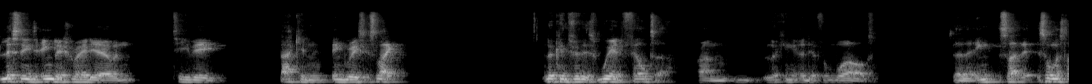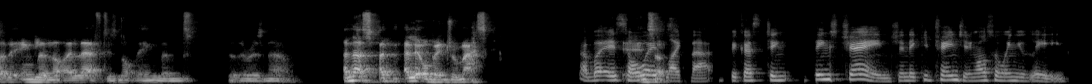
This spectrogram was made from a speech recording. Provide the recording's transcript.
listening to English radio and TV back in, in Greece, it's like looking through this weird filter from looking at a different world. So the, it's like it's almost like the England that I left is not the England that there is now, and that's a, a little bit dramatic. Uh, but it's always like that because things change and they keep changing. Also, when you leave.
